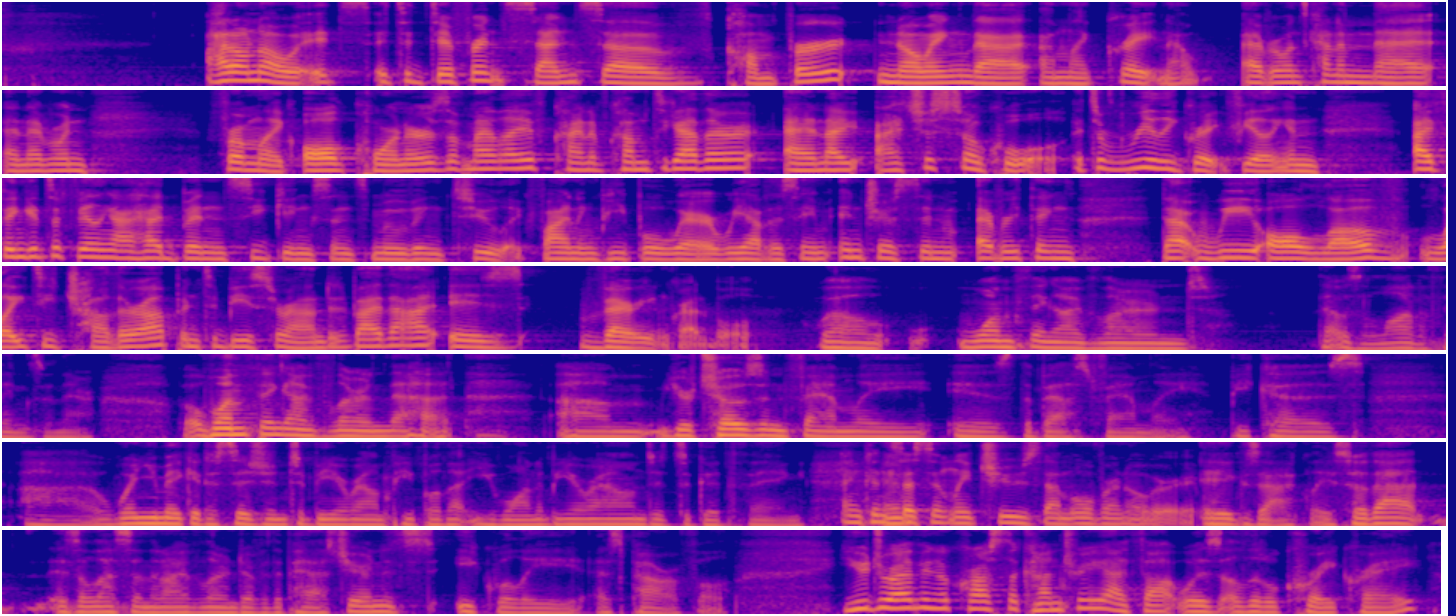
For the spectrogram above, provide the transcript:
I don't know. It's it's a different sense of comfort knowing that I'm like, great, now everyone's kind of met and everyone from like all corners of my life kind of come together. And I, I it's just so cool. It's a really great feeling. And I think it's a feeling I had been seeking since moving to like finding people where we have the same interests in everything that we all love lights each other up. And to be surrounded by that is very incredible. Well, one thing I've learned, that was a lot of things in there, but one thing I've learned that um, your chosen family is the best family because uh, when you make a decision to be around people that you want to be around, it's a good thing. And consistently choose them over and over. Exactly. So that is a lesson that I've learned over the past year, and it's equally as powerful. You driving across the country, I thought was a little cray cray.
